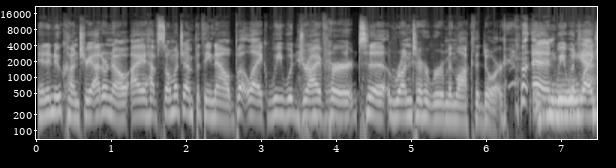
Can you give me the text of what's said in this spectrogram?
In a new country. I don't know. I have so much empathy now, but like we would drive her to run to her room and lock the door. and we would like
